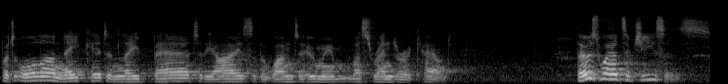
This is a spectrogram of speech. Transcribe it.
but all are naked and laid bare to the eyes of the one to whom we must render account. Those words of Jesus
